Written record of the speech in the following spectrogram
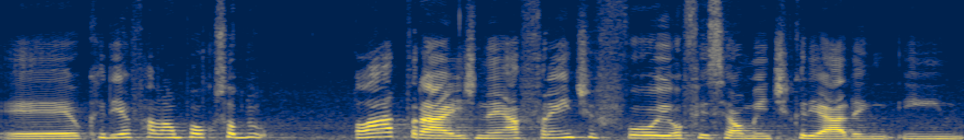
É, eu queria falar um pouco sobre lá atrás, né? A frente foi oficialmente criada em, em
